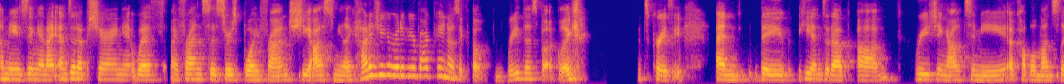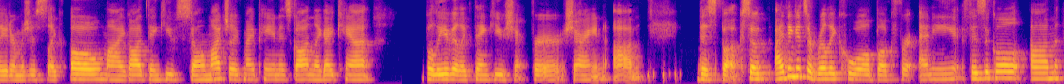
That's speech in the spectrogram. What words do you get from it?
amazing. And i ended up sharing it with my friend's sister's boyfriend. She asked me like how did you get rid of your back pain? I was like oh read this book. Like it's crazy. And they he ended up um reaching out to me a couple months later and was just like oh my god thank you so much. Like my pain is gone. Like i can't believe it. Like thank you sh- for sharing um this book. So i think it's a really cool book for any physical um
